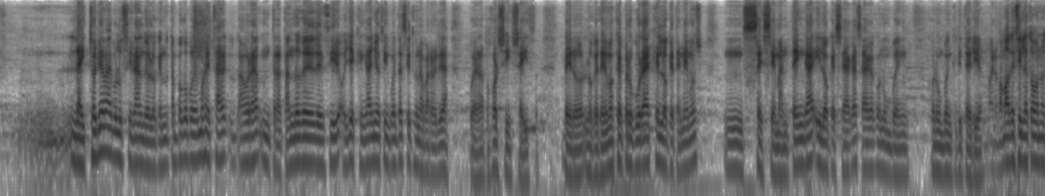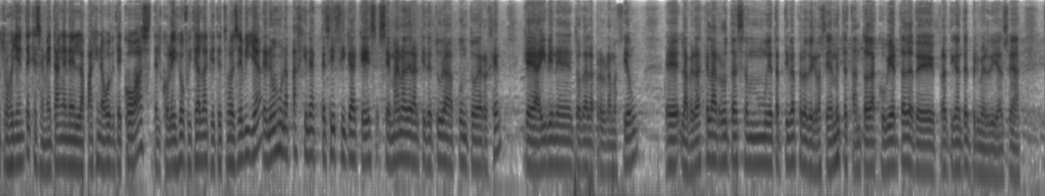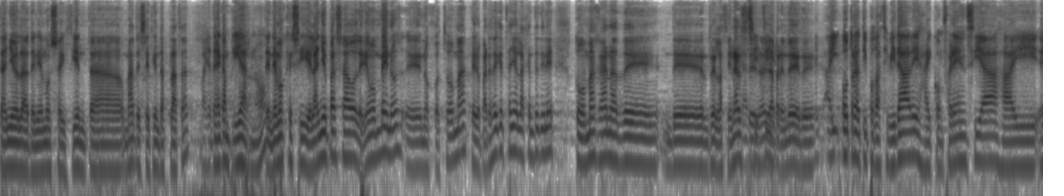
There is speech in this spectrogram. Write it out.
la historia va evolucionando, lo que no tampoco podemos estar ahora tratando de decir, oye, es que en el año 50 se hizo una barbaridad. Pues a lo mejor sí, se hizo. Pero lo que tenemos que procurar es que lo que tenemos mm, se, mantenga y lo que se haga, se haga con un buen, con un buen criterio. Bueno, vamos a decirle a todos nuestros oyentes que se metan en la página web de COAS, del Colegio Oficial de Arquitectos de Sevilla. Tenemos una página específica que es semana de la arquitectura.org, que ahí viene toda la programación eh, la verdad es que las rutas son muy atractivas, pero desgraciadamente están todas cubiertas desde prácticamente el primer día. O sea, este año la teníamos 600, más de 600 plazas. Vaya a tener que ampliar, ¿no? Tenemos que sí. El año pasado teníamos menos, eh, nos costó más, pero parece que este año la gente tiene como más ganas de, relacionarse, de aprender. Eh. Hay otro tipo de actividades, hay conferencias, hay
